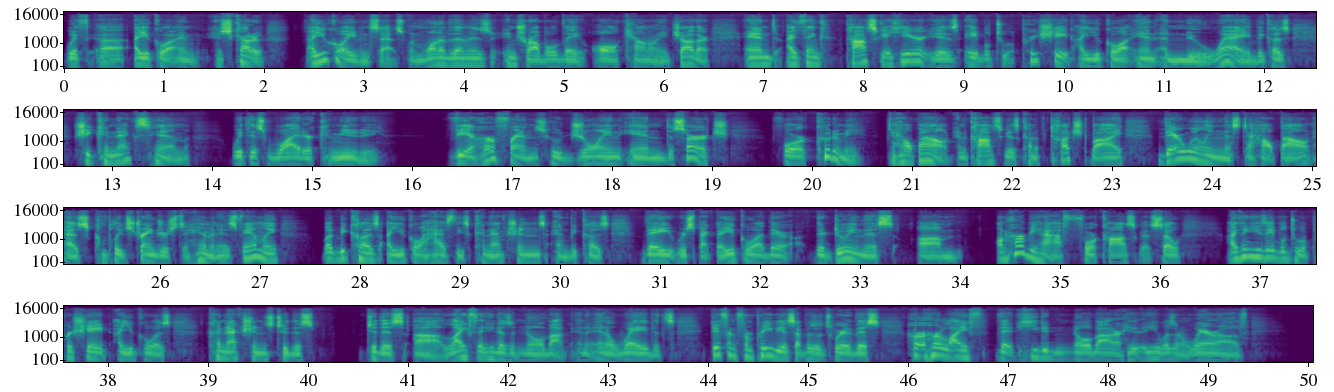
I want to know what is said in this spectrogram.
with uh, Ayuko and Hikaru. Ayuko even says when one of them is in trouble, they all count on each other. And I think Kasuga here is able to appreciate Ayuko in a new way because she connects him with this wider community via her friends who join in the search for Kurumi to help out. And Kasuga is kind of touched by their willingness to help out as complete strangers to him and his family. But because Ayuko has these connections and because they respect Ayuko, they're they're doing this um, on her behalf for Kasuga. So I think he's able to appreciate Ayuko's connections to this to this uh, life that he doesn't know about in, in a way that's different from previous episodes where this her her life that he didn't know about or he, he wasn't aware of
